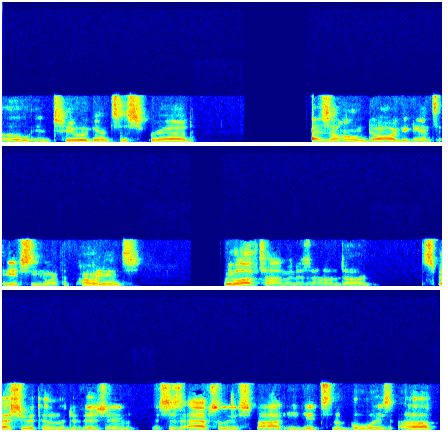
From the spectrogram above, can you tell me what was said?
0 and 2 against the spread as a home dog against AFC North opponents. We love Tomlin as a home dog especially within the division. This is absolutely a spot. He gets the boys up.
